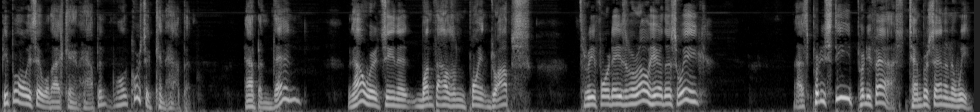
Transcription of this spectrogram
People always say, well, that can't happen. Well, of course it can happen. Happened then. Now we're seeing it 1,000 point drops three, four days in a row here this week. That's pretty steep, pretty fast. 10% in a week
